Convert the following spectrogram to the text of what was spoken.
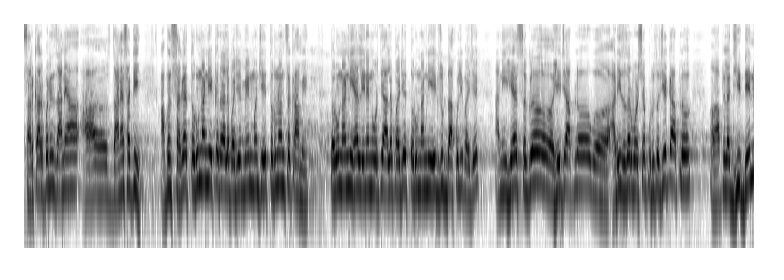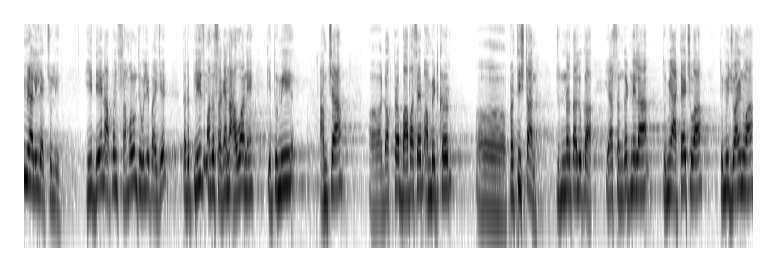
सरकारपर्यंत जाण्या जाण्यासाठी आपण सगळ्या तरुणांनी एकत्र आलं पाहिजे. मेन म्हणजे हे तरुणांचं काम आहे. तरुणांनी ह्या लेण्यांवरती आलं पाहिजे तरुणांनी एकजूट दाखवली पाहिजे. आणि हे सगळं हे जे आपलं व अडीच हजार वर्षापूर्वीचं जे काय आपलं आपल्याला जी देण मिळालेली ॲक्च्युली ही देण आपण सांभाळून ठेवली पाहिजे. तर प्लीज माझं सगळ्यांना आव्हान आहे की तुम्ही आमच्या डॉक्टर बाबासाहेब आंबेडकर प्रतिष्ठान जुन्नर तालुका या संघटनेला तुम्ही अटॅच व्हा तुम्ही जॉईन व्हा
